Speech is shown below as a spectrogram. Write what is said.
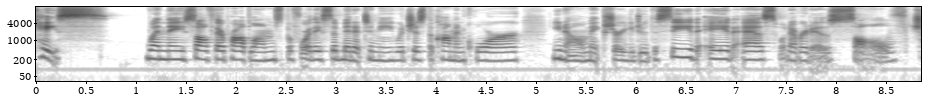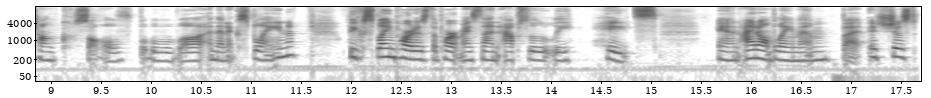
case when they solve their problems before they submit it to me, which is the Common Core. You know, make sure you do the C, the A, the S, whatever it is, solve, chunk, solve, blah, blah, blah, blah, and then explain. The explain part is the part my son absolutely hates and I don't blame him, but it's just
